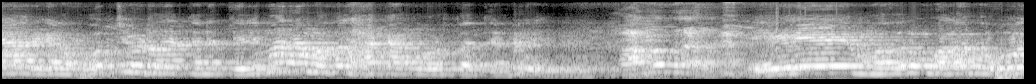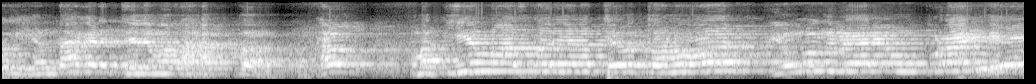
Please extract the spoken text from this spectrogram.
ಯಾರಿಗೆ ಹುಚ್ಚಿ ಹಿಡ್ದೈತೇನೆ? ತಲೆಮಾರ ಮೊದಲು ಹಾಕಾಕ ಹೊಡ್ತೈತೇನ್ರಿ ಏ ಮೊದಲು ಒಳಗೆ ಹೋಗಿ ಹಿಂದಾಗಡೆ ತಲೆಮಾರ ಹಾಕ್ತಾರ. ಹೌದು. ಮತ್ ಈ ಮಾಸ್ತರ್ ಏನಂತ ಹೇಳ್ತಾನೋ? ಇವನು ಬೇರೆ ಉಪ್ರಾಗಿ ಏ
